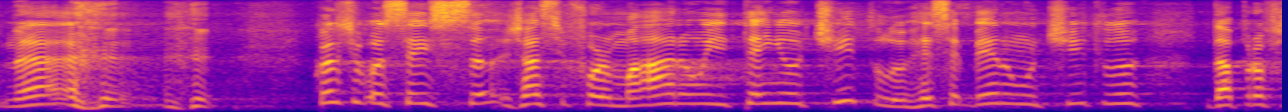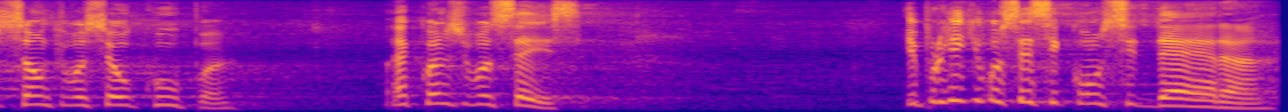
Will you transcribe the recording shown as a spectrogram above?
né? Quantos de vocês já se formaram e têm o título, receberam o título da profissão que você ocupa? É, quantos de vocês? E por que, que você se considera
